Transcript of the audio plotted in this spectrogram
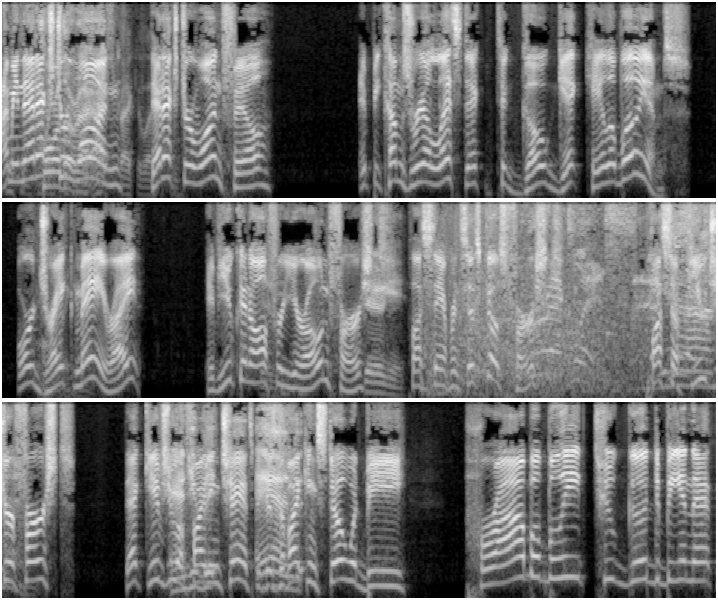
I mean, that extra one, that extra one, Phil, it becomes realistic to go get Caleb Williams or Drake Maye, right? If you can offer your own first Doogie. plus San Francisco's first Reckless. plus a future first, that gives you And a you'd fighting be- chance because the and- Vikings still would be probably too good to be in that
